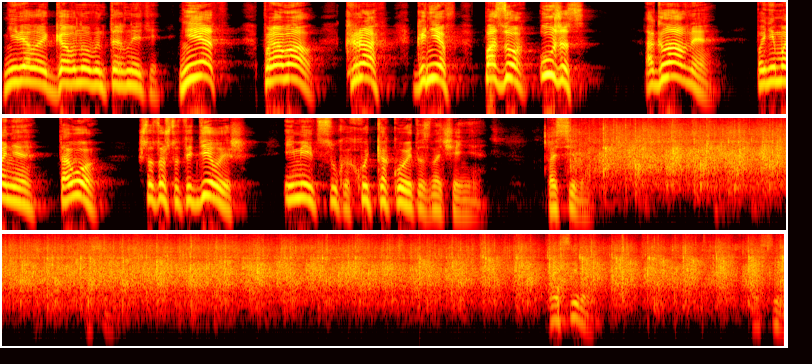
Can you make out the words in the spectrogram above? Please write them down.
не вялое говно в интернете. Нет! Провал, крах, гнев, позор, ужас. А главное, понимание того, что то, что ты делаешь, имеет, сука, хоть какое-то значение. Спасибо. Спасибо. Спасибо.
